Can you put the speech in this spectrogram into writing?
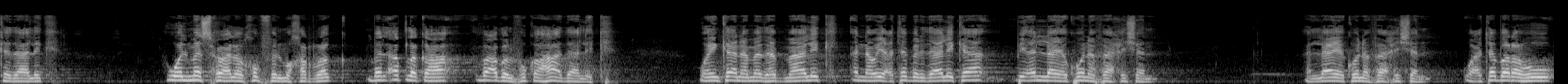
كذلك هو المسح على الخف المخرق بل أطلق بعض الفقهاء ذلك. وإن كان مذهب مالك أنه يعتبر ذلك بأن لا يكون فاحشا. أن لا يكون فاحشا. واعتبره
